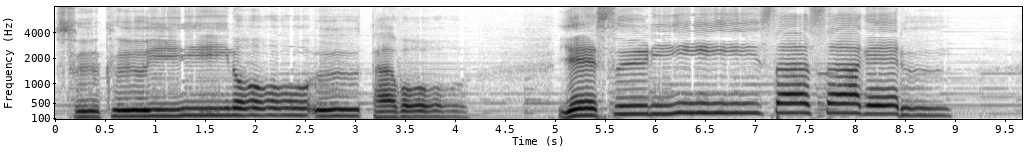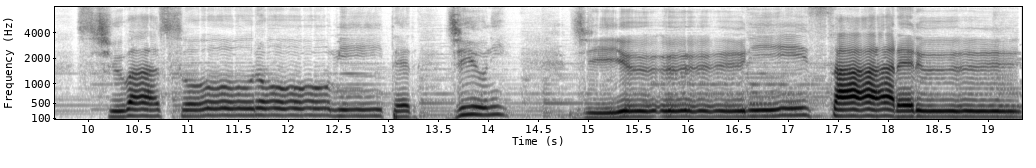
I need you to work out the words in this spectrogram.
救いの歌を。イエスに捧げる。主はその見て。自由に。自由にされる。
